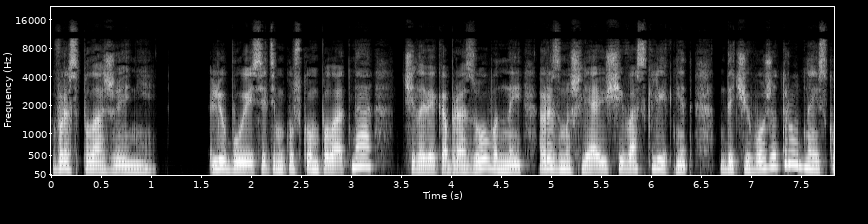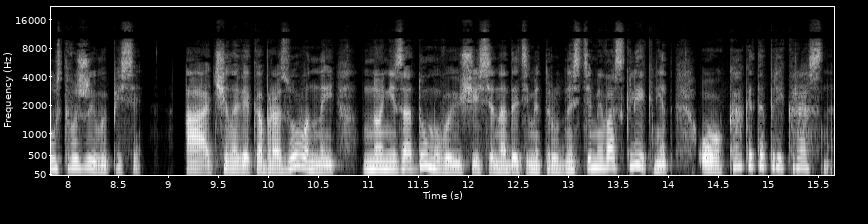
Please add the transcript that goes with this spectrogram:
в расположении. Любуясь этим куском полотна, человек образованный, размышляющий, воскликнет «Да чего же трудно искусство живописи?» А человек образованный, но не задумывающийся над этими трудностями, воскликнет «О, как это прекрасно!»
